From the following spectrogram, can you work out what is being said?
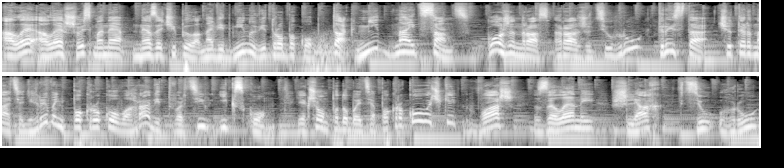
але але щось мене не зачепило, на відміну від Робокопа. Так, Midnight Suns. Кожен раз раджу цю гру 314 гривень покрокова гра від творців XCOM. Якщо вам подобаються покроковочки, ваш зелений шлях в цю гру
